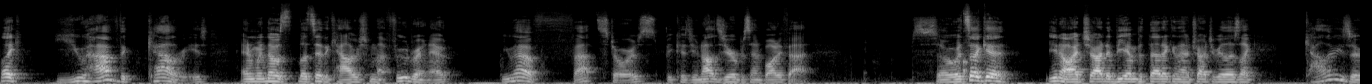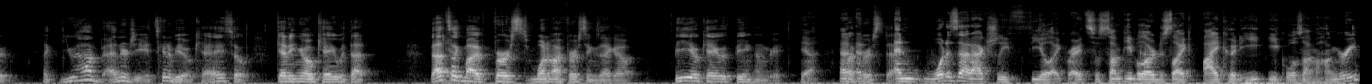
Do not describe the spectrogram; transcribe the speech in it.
Like, you have the calories, and when those, let's say, the calories from that food ran out, you have fat stores because you're not zero percent body fat. So it's like a, you know, I try to be empathetic, and I try to realize like, calories are like you have energy. It's gonna be okay. So getting okay with that. That's like my first one of my first things. I go, be okay with being hungry. Yeah. My And, and- first step. and what does that actually feel like, right? So some people are just like, I could eat equals I'm hungry.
